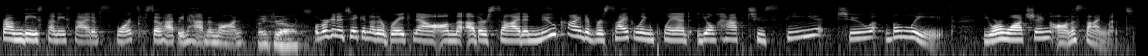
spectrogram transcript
from the sunny side of sports. We're so happy to have him on. Thank you, Alex. Well, we're going to take another break now on the other side. A new kind of recycling plant you'll have to see to believe. You're watching on assignment.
